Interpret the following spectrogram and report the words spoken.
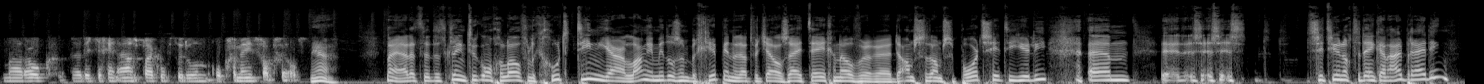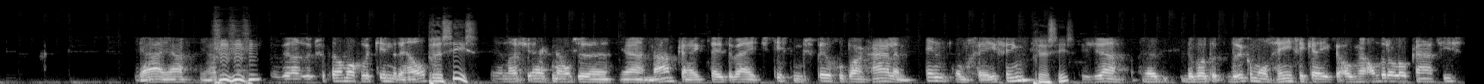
maar ook dat je geen aanspraak hoeft te doen op gemeenschapsgeld. Ja. Nou ja, dat, dat klinkt natuurlijk ongelooflijk goed. Tien jaar lang, inmiddels een begrip. Inderdaad, wat jij al zei, tegenover de Amsterdamse Poort zitten jullie. Um, zit u nog te denken aan uitbreiding? Ja, ja. ja. we willen natuurlijk zoveel mogelijk kinderen helpen. Precies. En als je eigenlijk naar onze ja, naam kijkt, heten wij Stichting Speelgoedbank Haarlem en Omgeving. Precies. Dus ja, er wordt druk om ons heen gekeken, ook naar andere locaties.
